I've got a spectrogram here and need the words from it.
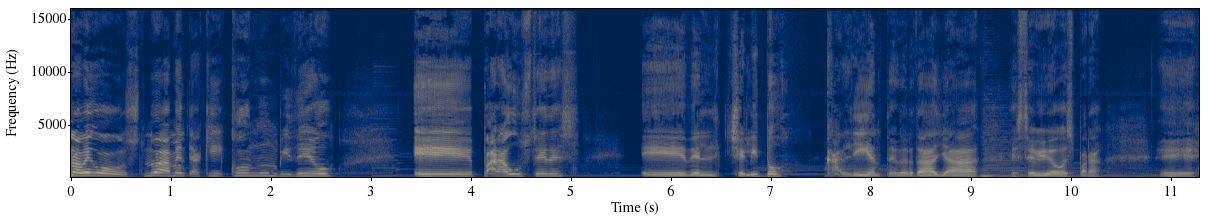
Bueno amigos, nuevamente aquí con un video eh, para ustedes eh, del chelito caliente, ¿verdad? Ya este video es para, eh,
